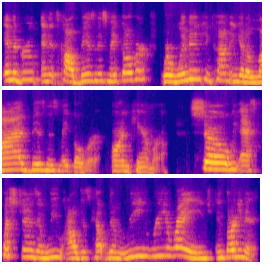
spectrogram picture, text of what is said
in the group, and it's called Business Makeover, where women can come and get a live business makeover on camera. So we ask questions, and we I'll just help them re rearrange in 30 minutes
